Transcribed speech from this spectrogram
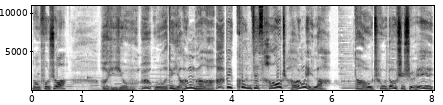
农夫说：“哎呦，我的羊啊，被困在草场里了，到处都是水，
